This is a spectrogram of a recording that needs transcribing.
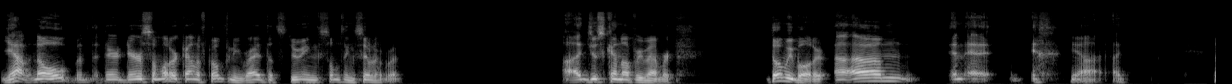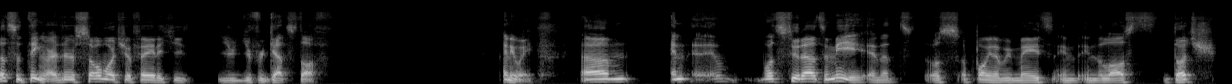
Yeah, no, but there there's some other kind of company, right, that's doing something similar, but I just cannot remember. Don't be bothered. Uh, um, and uh, yeah, I, that's the thing, right? There's so much of it that you you you forget stuff. Anyway, um, and uh, what stood out to me, and that was a point that we made in in the last Dutch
